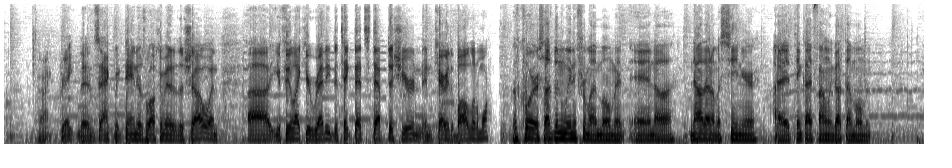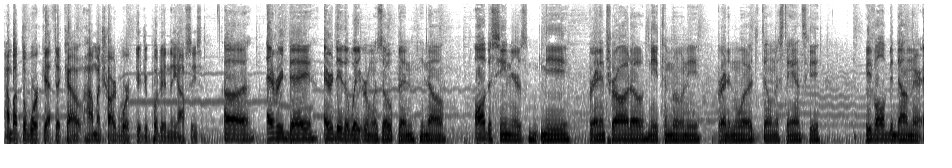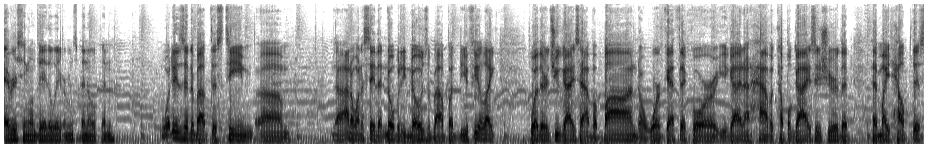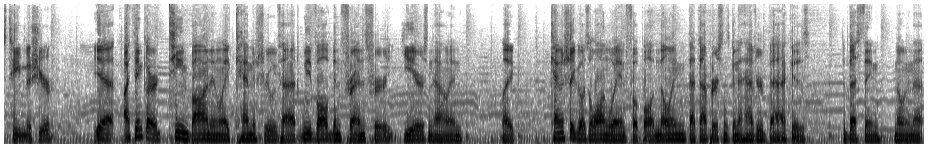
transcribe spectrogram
All right, great. Then Zach McDaniels, welcome into the show. And uh, you feel like you're ready to take that step this year and, and carry the ball a little more? Of course, I've been waiting for my moment, and uh, now that I'm a senior, I think I finally got that moment. How about the work ethic? How, how much hard work did you put in the offseason? Uh, every day, every day the weight room was open. You know, all the seniors, me, Brandon Tirado, Nathan Mooney, Brendan Woods, Dylan Ostansky, we've all been down there every single day the weight room's been open. What is it about this team? Um, I don't want to say that nobody knows about, but do you feel like whether it's you guys have a bond, a work ethic, or you got to have a couple guys this year that, that might help this team this year? Yeah, I think our team bond and like chemistry we've had, we've all been friends for years now, and like chemistry goes a long way in football. Knowing that that person's gonna have your back is the best thing. Knowing that.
